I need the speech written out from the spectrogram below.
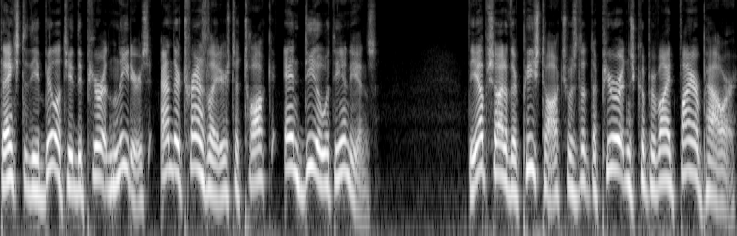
thanks to the ability of the Puritan leaders and their translators to talk and deal with the Indians. The upshot of their peace talks was that the Puritans could provide firepower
